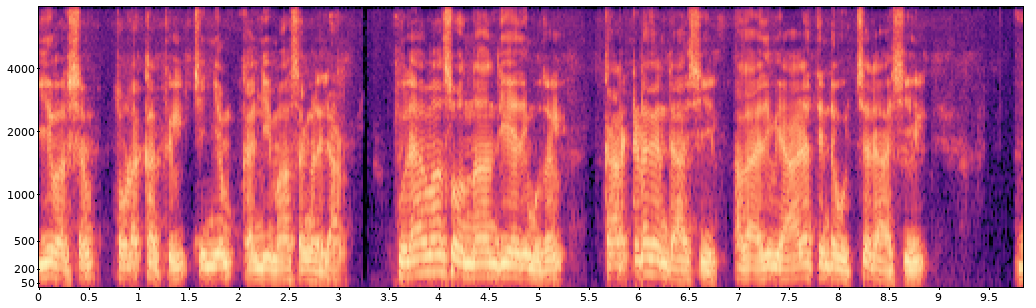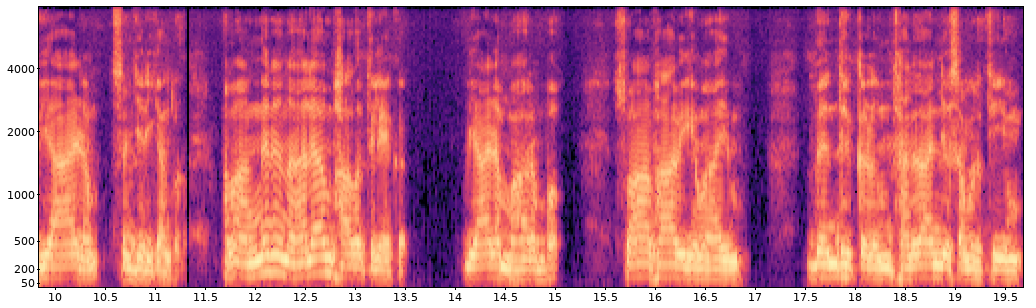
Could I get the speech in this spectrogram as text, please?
ഈ വർഷം തുടക്കത്തിൽ ചിങ്ങം കന്നി മാസങ്ങളിലാണ്. തുലാമാസം ഒന്നാം തീയതി മുതൽ കർക്കിടകൻ രാശിയിൽ അതായത് വ്യാഴത്തിന്റെ ഉച്ചരാശിയിൽ വ്യാഴം സഞ്ചരിക്കാൻ തുടങ്ങും. അപ്പം അങ്ങനെ നാലാം ഭാവത്തിലേക്ക് വ്യാഴം മാറുമ്പോൾ സ്വാഭാവികമായും ബന്ധുക്കളും ധനധാന്യ സമൃദ്ധിയും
